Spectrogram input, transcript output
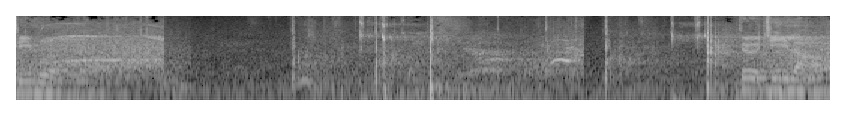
Teamwork. Thirty love.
